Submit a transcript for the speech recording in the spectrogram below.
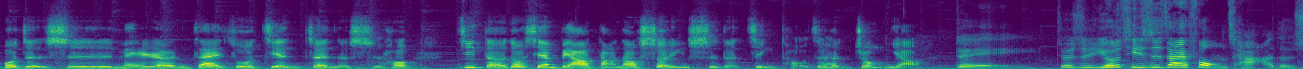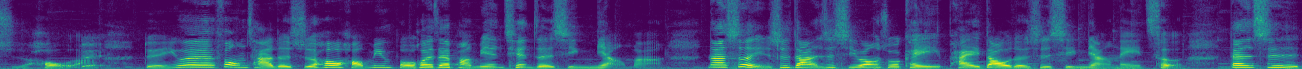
或者是媒人在做见证的时候，记得都先不要挡到摄影师的镜头，这很重要。对，就是尤其是在奉茶的时候啦。对对，因为奉茶的时候，好命婆会在旁边牵着新娘嘛。那摄影师当然是希望说可以拍到的是新娘那一侧，但是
